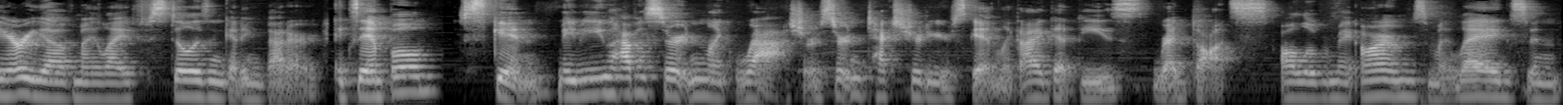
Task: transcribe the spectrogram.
area of my life still isn't getting better. Example, skin. Maybe you have a certain like rash or a certain texture to your skin. Like I get these red dots all over my arms, my legs, and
